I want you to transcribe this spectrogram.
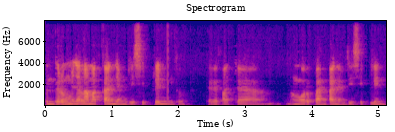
cenderung menyelamatkan yang disiplin itu daripada mengorbankan yang disiplin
